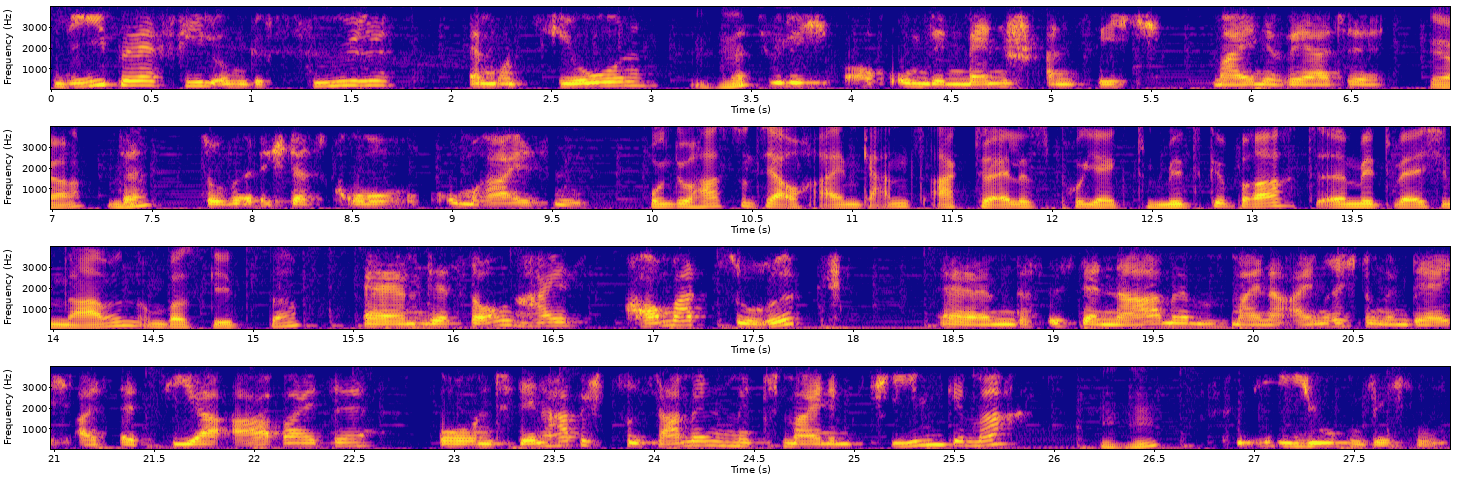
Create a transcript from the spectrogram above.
Liebe, viel um Gefühl, Emotion, mhm. natürlich auch um den Mensch an sich, meine Werte. Ja. Mhm. Das, so würde ich das grob umreißen. Und du hast uns ja auch ein ganz aktuelles Projekt mitgebracht. Äh, mit welchem Namen? Um was geht's da? Ähm, der Song heißt Komma zurück. Ähm, das ist der Name meiner Einrichtung, in der ich als Erzieher arbeite. Und den habe ich zusammen mit meinem Team gemacht. Mhm die Jugendlichen.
